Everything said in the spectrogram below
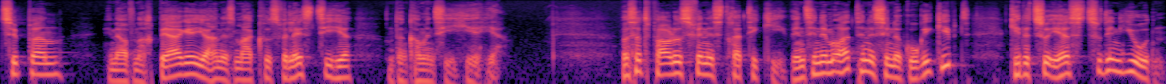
Zypern, hinauf nach Berge, Johannes Markus verlässt sie hier und dann kommen sie hierher. Was hat Paulus für eine Strategie? Wenn es in dem Ort eine Synagoge gibt, geht er zuerst zu den Juden.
